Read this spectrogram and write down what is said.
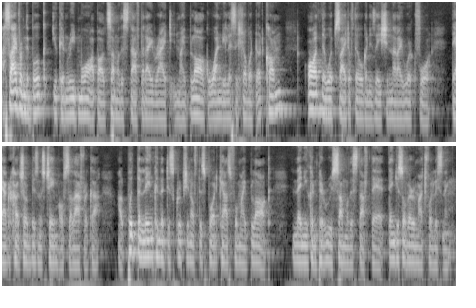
Aside from the book, you can read more about some of the stuff that I write in my blog, wandilesihlobo.com, or the website of the organization that I work for, the Agricultural Business Chamber of South Africa. I'll put the link in the description of this podcast for my blog, and then you can peruse some of the stuff there. Thank you so very much for listening.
